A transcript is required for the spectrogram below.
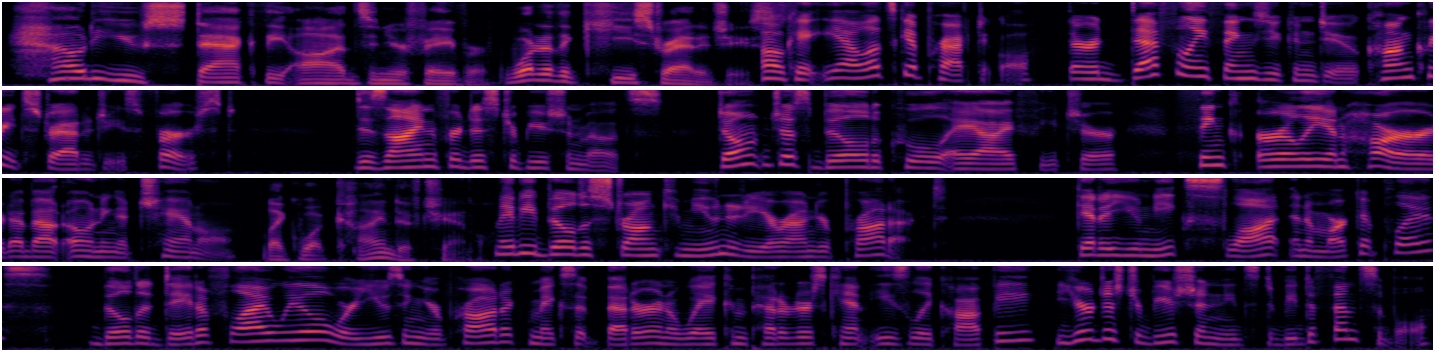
how do you stack the odds in your favor? What are the key strategies? Okay, yeah, let's get practical. There are definitely things you can do. Concrete strategies. First, design for distribution moats. Don't just build a cool AI feature. Think early and hard about owning a channel. Like what kind of channel? Maybe build a strong community around your product. Get a unique slot in a marketplace. build a data flywheel where using your product makes it better in a way competitors can't easily copy, your distribution needs to be defensible.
